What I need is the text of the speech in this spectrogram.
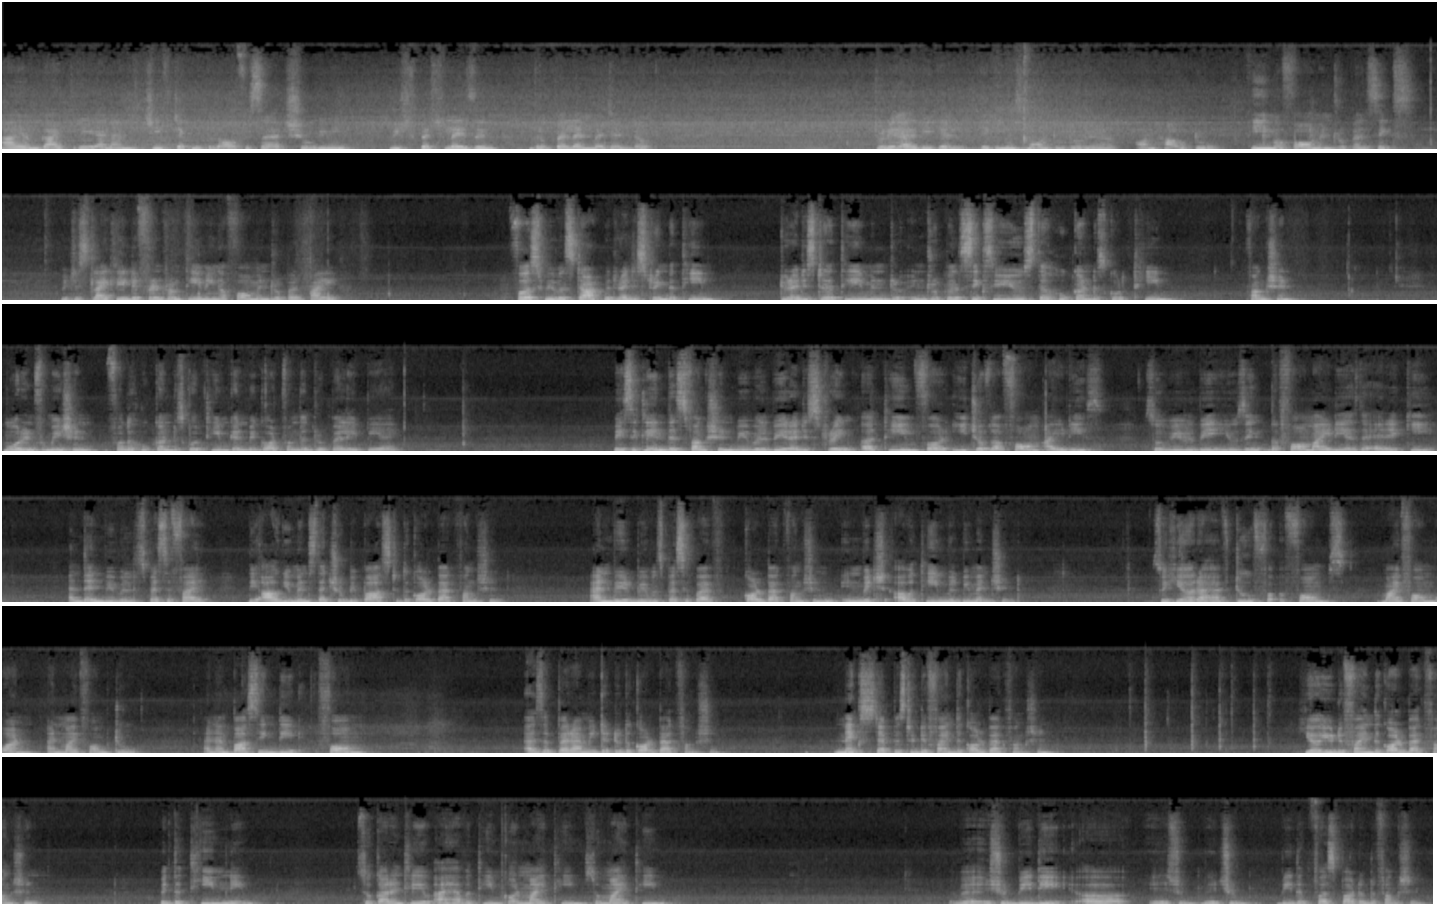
Hi, I'm Gayatri and I'm Chief Technical Officer at Schogini. We specialize in Drupal and Magento. Today I'll be taking a small tutorial on how to theme a form in Drupal 6 which is slightly different from theming a form in Drupal 5. First we will start with registering the theme. To register a theme in, in Drupal 6 you use the hook underscore theme function. More information for the hook underscore theme can be got from the Drupal API. Basically in this function we will be registering a theme for each of the form IDs. So we will be using the form ID as the array key and then we will specify the arguments that should be passed to the callback function and we, we will specify a callback function in which our theme will be mentioned. So here I have two forms my form 1 and my form 2 and I'm passing the form as a parameter to the callback function. Next step is to define the callback function. Here you define the callback function with the theme name. So currently I have a theme called my theme. So my theme should be the uh, it should it should be the first part of the function.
